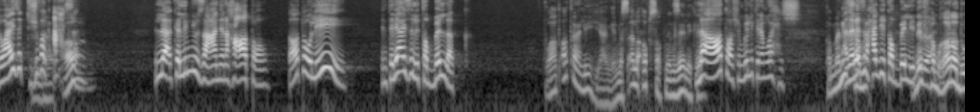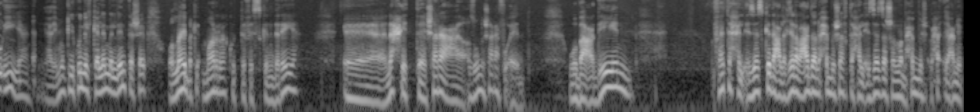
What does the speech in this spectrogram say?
ده هو عايزك تشوفك ده- أحسن. آه. لا كلمني وزعلني أنا هقاطعه. تقاطعه ليه؟ أنت ليه عايز اللي يطبل لك؟ وهتقطع ليه يعني؟ المسألة أبسط من ذلك يعني. لا اقاطعه عشان بيقول لي كلام وحش. طب ما نفهم أنا لازم حد يطبل لي نفهم دلوقتي. غرضه إيه يعني؟ يعني ممكن يكون الكلام اللي أنت شايف والله بك... مرة كنت في اسكندرية آه ناحية شارع أظن شارع فؤاد. وبعدين فاتح الإزاز كده على غير العادة أنا ما بحبش أفتح الإزاز عشان ما بحبش بح- يعني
